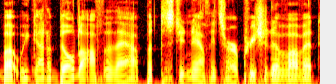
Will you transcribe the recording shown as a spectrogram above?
but we got to build off of that. But the student athletes are appreciative of it.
